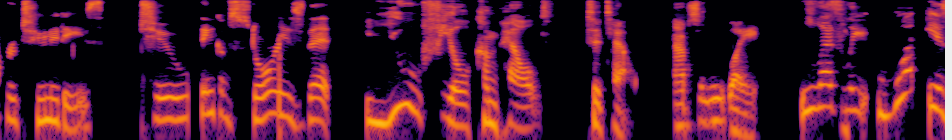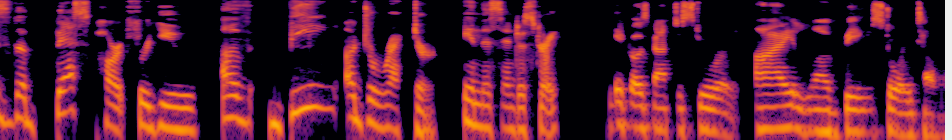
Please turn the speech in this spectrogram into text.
opportunities to think of stories that you feel compelled to tell. Absolutely. Leslie, what is the best part for you of being a director in this industry? It goes back to story. I love being a storyteller.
